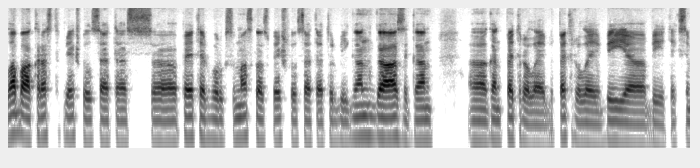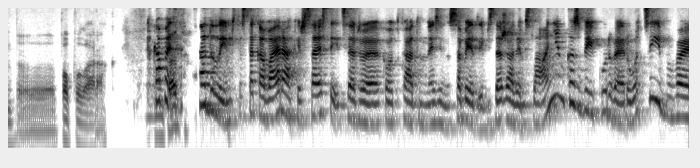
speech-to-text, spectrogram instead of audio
labāk rasta priekšpilsētās, uh, Pēterburgas un Maskavas priekšpilsētā, tur bija gan gāze, gan, uh, gan petroleja, bet petroleja bija, bija teiksim, populārāka. Kāpēc tad, sadalījums tas vairāk ir saistīts ar eh, kaut kādu, nezinu, sabiedrības dažādiem slāņiem, kas bija kur vai rocību? Vai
